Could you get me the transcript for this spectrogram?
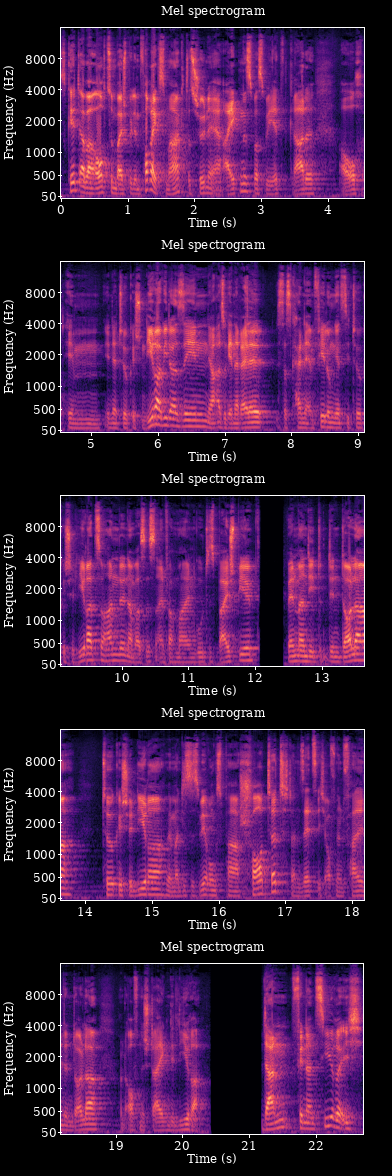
Es gilt aber auch zum Beispiel im Forex-Markt das schöne Ereignis, was wir jetzt gerade auch im, in der türkischen Lira wiedersehen. Ja, also generell ist das keine Empfehlung, jetzt die türkische Lira zu handeln, aber es ist einfach mal ein gutes Beispiel. Wenn man die, den Dollar, türkische Lira, wenn man dieses Währungspaar shortet, dann setze ich auf einen fallenden Dollar und auf eine steigende Lira. Dann finanziere ich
